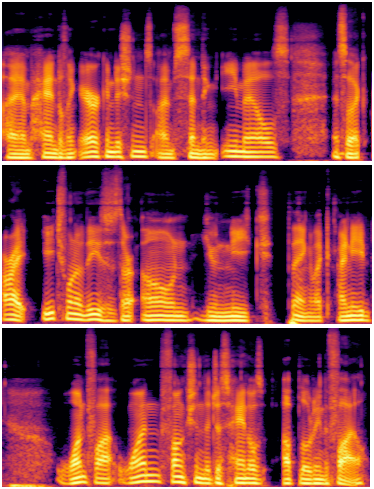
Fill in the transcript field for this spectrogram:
I am handling error conditions. I'm sending emails. And so like, all right, each one of these is their own unique thing. Like I need one one function that just handles uploading the file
